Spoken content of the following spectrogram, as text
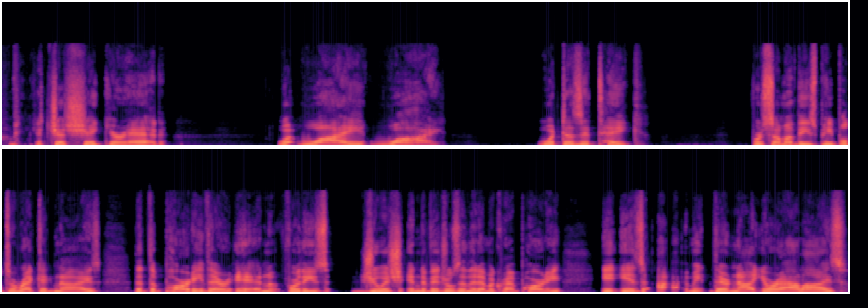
you just shake your head. What why why? What does it take for some of these people to recognize that the party they're in for these Jewish individuals in the Democrat Party is I mean they're not your allies.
